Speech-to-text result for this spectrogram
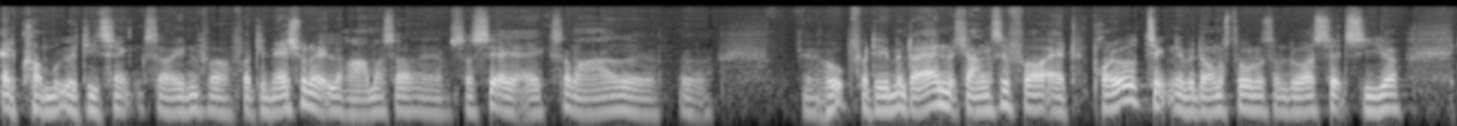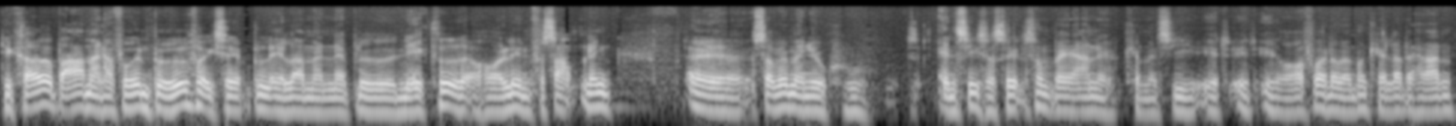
at komme ud af de ting. Så inden for, for de nationale rammer, så, øh, så ser jeg ikke så meget øh, øh, håb for det, men der er en chance for at prøve tingene ved domstolen, som du også selv siger. Det kræver jo bare, at man har fået en bøde for eksempel, eller man er blevet nægtet at holde en forsamling. Øh, så vil man jo kunne anse sig selv som værende, kan man sige, et, et, et offer, eller hvad man kalder det, har en,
